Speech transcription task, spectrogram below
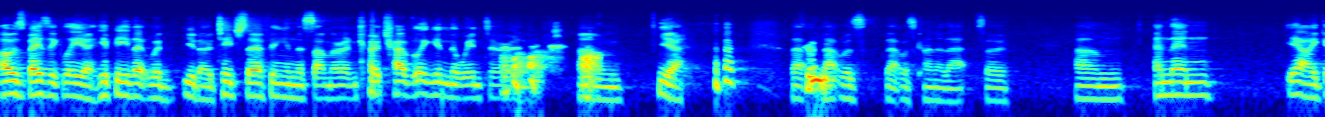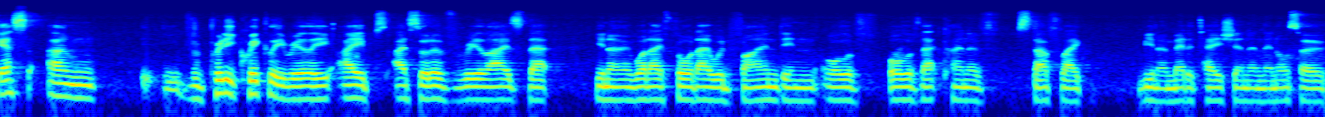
i was basically a hippie that would you know teach surfing in the summer and go traveling in the winter and um, yeah that that was that was kind of that. So, um, and then, yeah, I guess um, pretty quickly, really, I I sort of realized that you know what I thought I would find in all of all of that kind of stuff, like you know meditation, and then also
